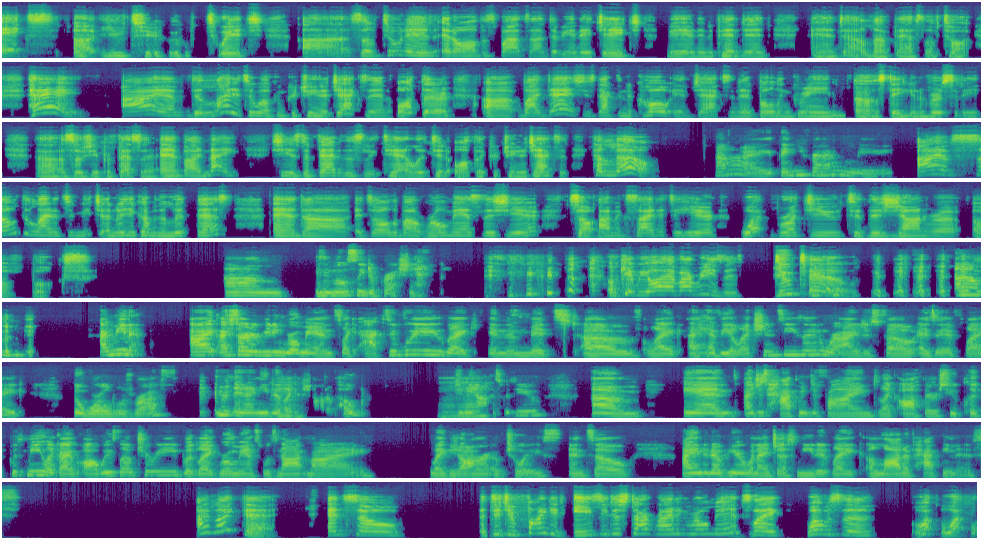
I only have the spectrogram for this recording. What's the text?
X, uh, YouTube, Twitch. Uh, so tune in at all the spots on WNHH, New Haven Independent, and uh, Love Babz Love Talk. Hey, I am delighted to welcome Katrina Jackson, author. Uh, by day, she's Dr. Nicole M. Jackson at Bowling Green uh, State University, uh, associate professor. And by night, she is the fabulously talented author, Katrina Jackson. Hello. Hi, thank you for having me. I am so delighted to meet you. I know you're coming to Lit Fest, and uh, it's all about romance this year. So I'm excited to hear what brought you to this genre of books. Um, mostly depression. okay, we all have our reasons. Do tell. um, I mean, I I started reading romance like actively, like in the midst of like a heavy election season where I just felt as if like the world was rough and I needed mm. like a mm. shot of hope, mm-hmm. to be mm-hmm. honest with you. Um, and I just happened to find like authors who clicked with me. Like I've always loved to read, but like romance was not my like genre of choice. And so I ended up here when I just needed like a lot of happiness. I like that. And so uh, did you find it easy to start writing romance? Like what was the what what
